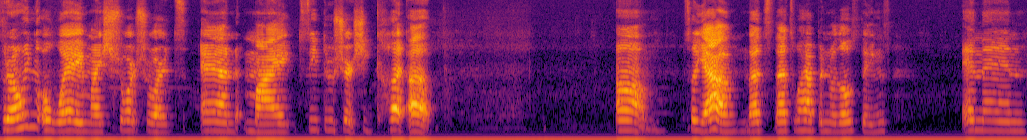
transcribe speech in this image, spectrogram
throwing away my short shorts and my see-through shirt. She cut up. Um. So yeah, that's that's what happened with those things. And then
